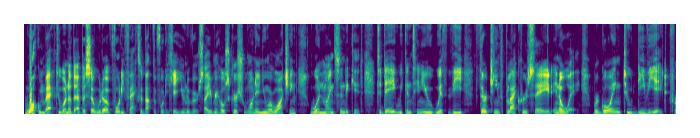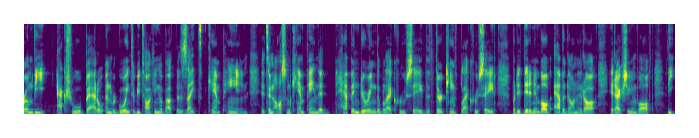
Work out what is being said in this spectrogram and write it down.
Welcome back to another episode of 40 Facts About the 40k Universe. I am your host, Gershwan, and you are watching One Mind Syndicate. Today, we continue with the 13th Black Crusade. In a way, we're going to deviate from the actual battle and we're going to be talking about the Zeist campaign. It's an awesome campaign that happened during the Black Crusade, the 13th Black Crusade, but it didn't involve Abaddon at all. It actually involved the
